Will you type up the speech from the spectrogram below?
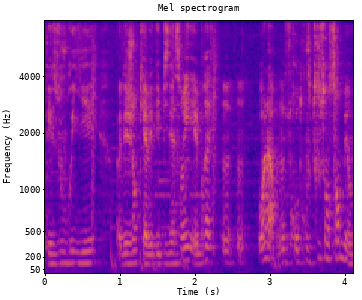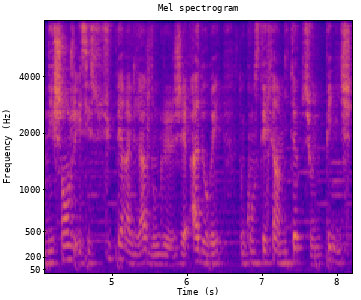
des ouvriers, des gens qui avaient des business en ligne. Et bref, on, voilà, on se retrouve tous ensemble et on échange et c'est super agréable. Donc j'ai adoré. Donc on s'était fait un meet-up sur une péniche.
